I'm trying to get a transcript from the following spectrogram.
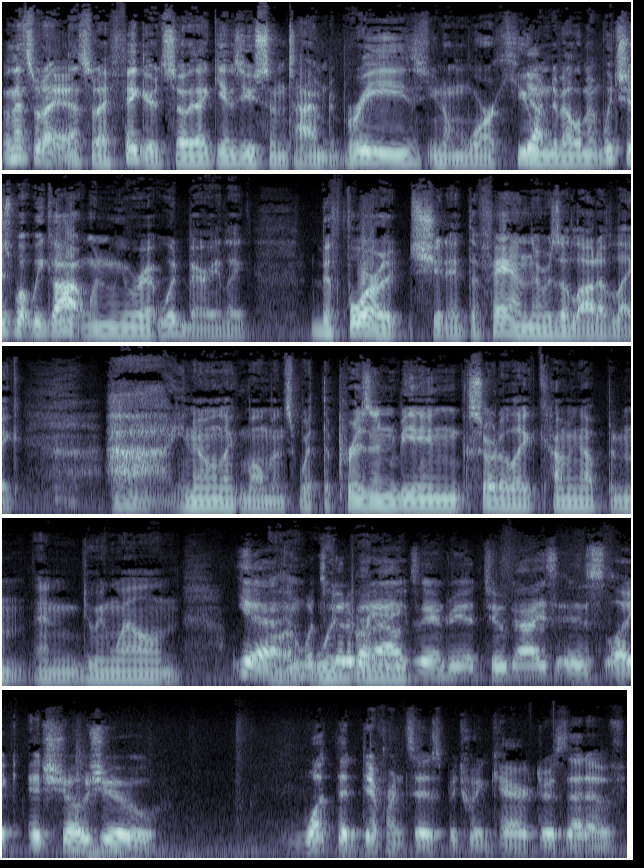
And that's what I Yeah. that's what I figured. So that gives you some time to breathe, you know, more human Yeah. development, which is what we got when we were at Woodbury. Like before shit hit the fan, there was a lot of like ah, you know, like moments with the prison being sort of like coming up and and doing well and Yeah, uh, and what's good about Alexandria too, guys, is like it shows you what the difference is between characters that have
